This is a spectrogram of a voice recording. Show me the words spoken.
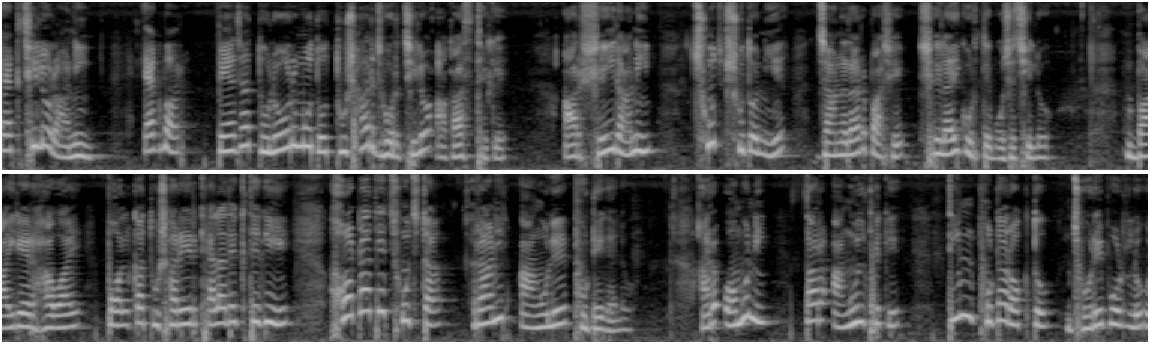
এক ছিল রানী, একবার পেঁজা তুলোর মতো তুষার ঝরছিল আকাশ থেকে। আর সেই রানী ছুঁচ সুতো নিয়ে জানালার পাশে সেলাই করতে বসেছিল। বাইরের হাওয়ায় পলকা তুষারের খেলা দেখতে গিয়ে হঠাৎই ছুঁচটা রানীর আঙুলে ফুটে গেল। আর অমনি তার আঙুল থেকে তিন ফোঁটা রক্ত ঝরে পড়ল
